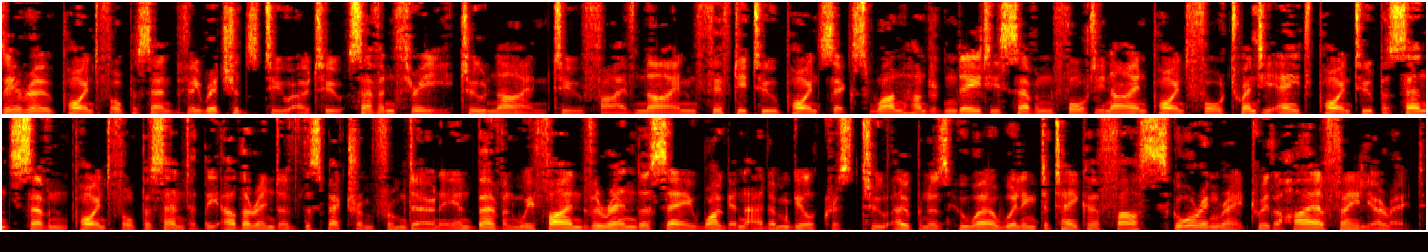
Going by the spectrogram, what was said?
0.4% V Richards 202 73 29 259 52.6 187 49.4 28.2% 7.4% at the other end of the spectrum from Dhoni and Bevan we find Virender Sehwag and Adam Gilchrist two openers who were willing to take a fast scoring rate with a higher failure rate.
